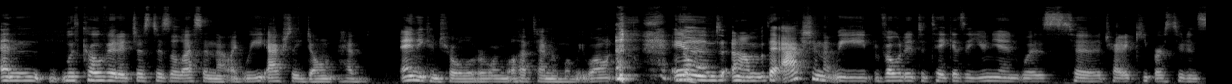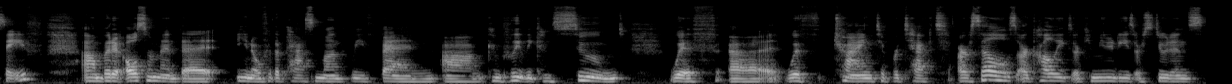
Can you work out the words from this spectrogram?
And with COVID, it just is a lesson that like we actually don't have any control over when we'll have time and when we won't. and no. um, the action that we voted to take as a union was to try to keep our students safe. Um, but it also meant that, you know, for the past month, we've been um, completely consumed with uh, with trying to protect ourselves, our colleagues, our communities, our students,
